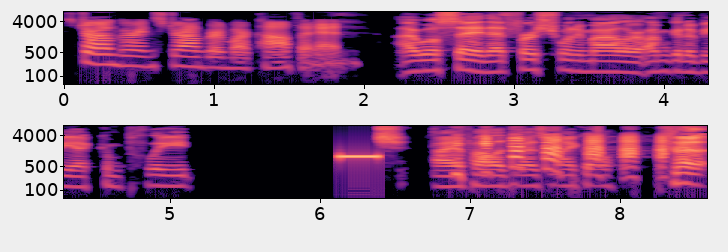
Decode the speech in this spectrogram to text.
stronger and stronger and more confident. I will say that first 20 miler, I'm going to be a complete. I apologize, Michael. I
